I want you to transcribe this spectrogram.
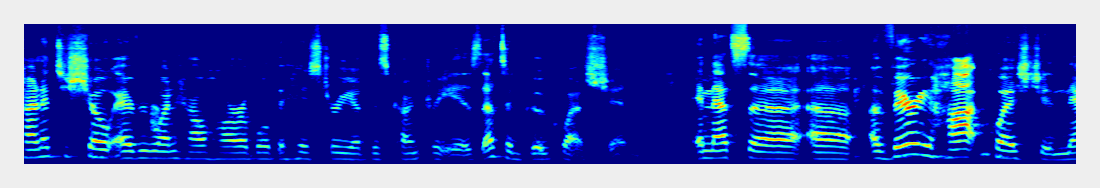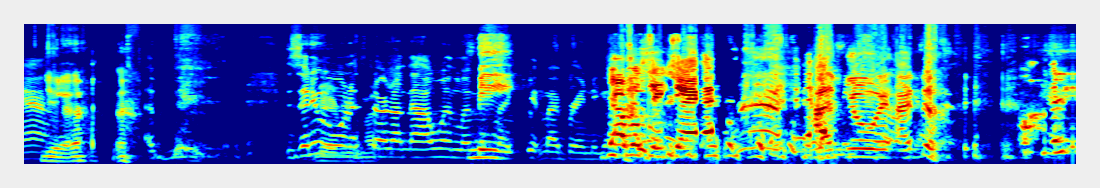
Kind of to show everyone how horrible the history of this country is. That's a good question. And that's a, a, a very hot question now. yeah Does anyone Very want to much. start on that one? Let Me. me like, get my brain together. that was a jab i knew it i knew it Okay.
